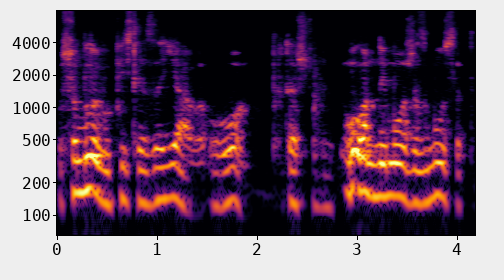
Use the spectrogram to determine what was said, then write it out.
Особливо після заяви ООН про те, що ООН не може змусити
